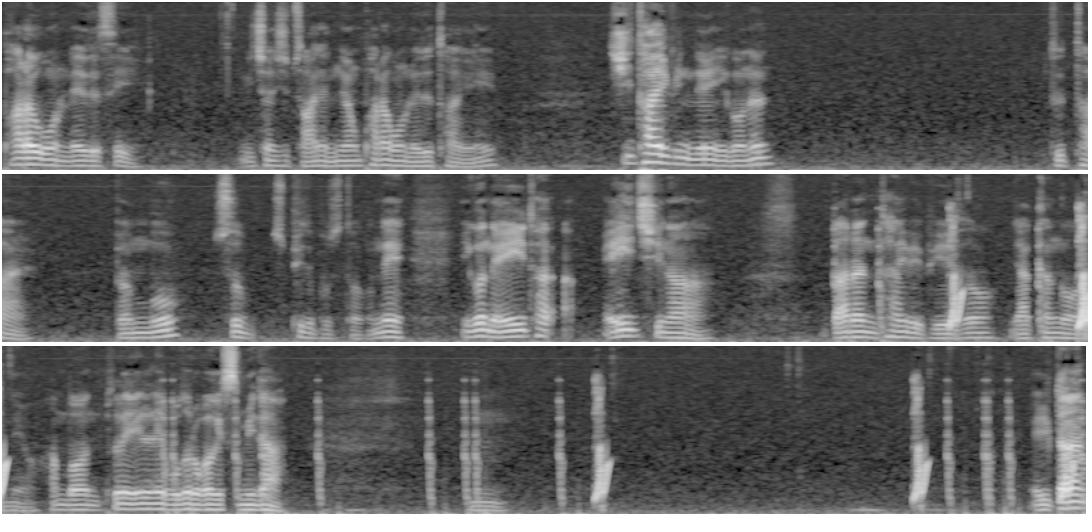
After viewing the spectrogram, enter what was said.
파라곤 레드C 2014년형 파라곤 레드 타입. C 타입인데 이거는 드탈 변무 수, 스피드 부스터. 근데 이건 A 타 H나 다른 타입에 비해서 약한 것 같네요. 한번 플레이를 해보도록 하겠습니다 일단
